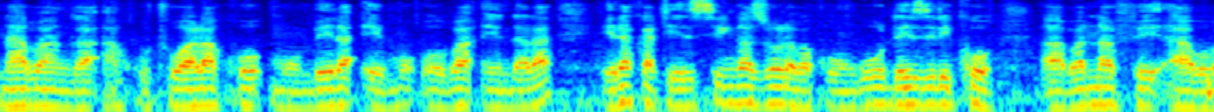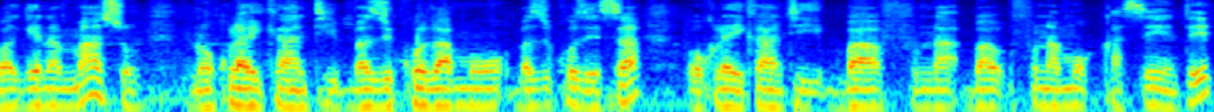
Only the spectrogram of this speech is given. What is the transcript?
naaba nga akutwalako mu mbeera emu oba endala era kati ezisinga zolaba ku nguudo eziriko abannaffe abo bagenda mu maaso n'okulabika nti bazikolamu bazikozesa okulabika nti bafuna bafunamu kasente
